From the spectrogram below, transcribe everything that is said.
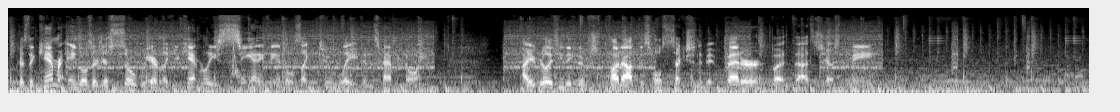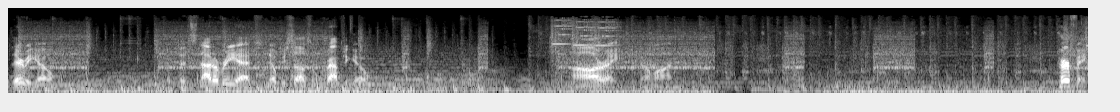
because the camera angles are just so weird. Like you can't really see anything until it's like too late, and it's kind of annoying. I really think they could have thought out this whole section a bit better, but that's just me. There we go. But it's not over yet. Nope, we still have some crap to go. Alright, come on. Perfect.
